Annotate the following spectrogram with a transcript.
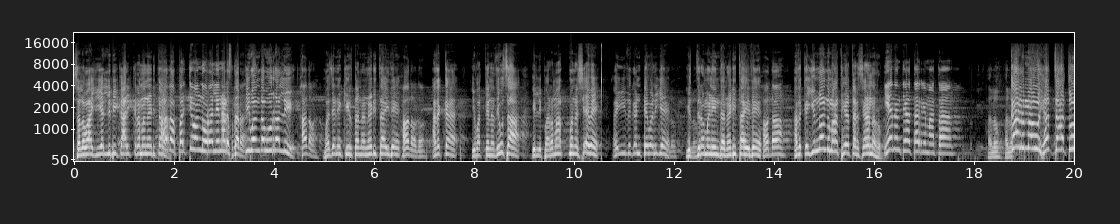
ಸಲುವಾಗಿ ಎಲ್ಲಿ ಬಿ ಕಾರ್ಯಕ್ರಮ ನಡೀತಾ? ಹೌದ ಪ್ರತಿಯೊಂದು ಒಂದು ಊರಲ್ಲಿ ನಡೆಸ್ತಾರ. ಪ್ರತಿಯೊಂದು ಊರಲ್ಲಿ ಹೌದು. ಭಜನೆ ಕೀರ್ತನ ನಡೀತಾ ಇದೆ. ಹೌದೌದು ಅದಕ್ಕೆ ಇವತ್ತಿನ ದಿವಸ ಇಲ್ಲಿ ಪರಮಾತ್ಮನ ಸೇವೆ ಐದು ಗಂಟೆವರೆಗೆ ವಿಜೃಂಭಣೆಯಿಂದ ನಡೀತಾ ಇದೆ. ಹೌದಾ. ಅದಕ್ಕೆ ಇನ್ನೊಂದು ಮಾತು ಹೇಳ್ತಾರೆ ಶರಣರು. ಏನಂತ ಹೇಳ್ತಾರ್ರಿ ಮಾತ? Hello hello. ಕರ್ಮವು ಹೆಚ್ಚಾತು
